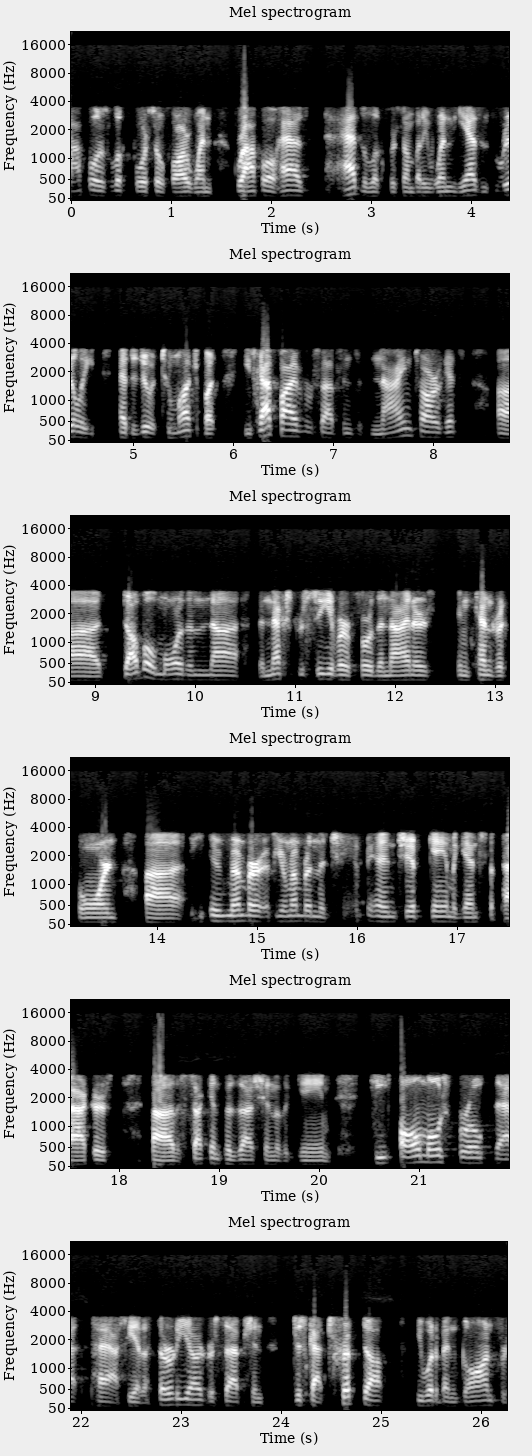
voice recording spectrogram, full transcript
Garoppolo has looked for so far. When Garoppolo has had to look for somebody when he hasn't really had to do it too much, but he's got five receptions, nine targets, uh, double more than uh, the next receiver for the Niners in Kendrick Bourne. Uh, remember, if you remember in the championship game against the Packers, uh, the second possession of the game, he almost broke that pass. He had a 30-yard reception, just got tripped up. He would have been gone for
